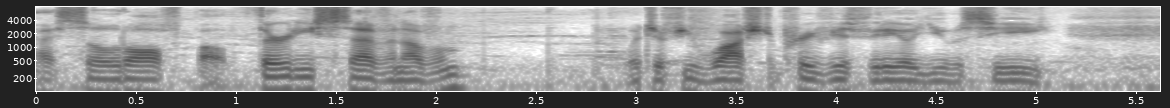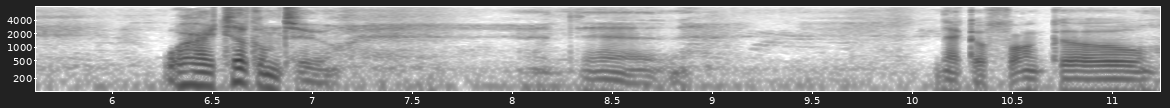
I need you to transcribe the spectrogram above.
I sold off about 37 of them, which if you watched the previous video, you would see where I took them to. And then NECA Funko,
